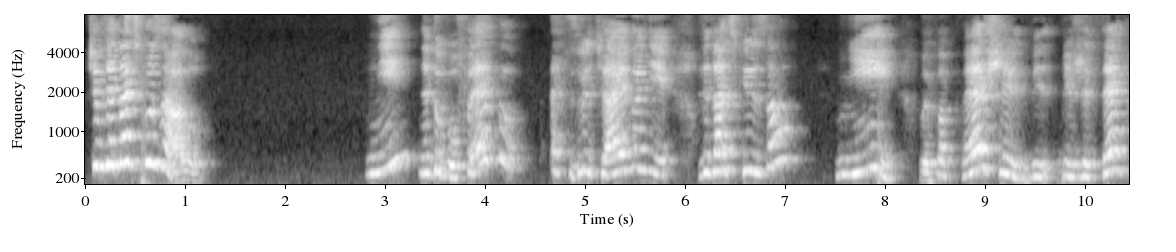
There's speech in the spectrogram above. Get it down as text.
чи в глядацьку залу? Ні, не до буфету? Е, Звичайно, ні. В глядацький зал? Ні. Ви, по-перше, біжите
